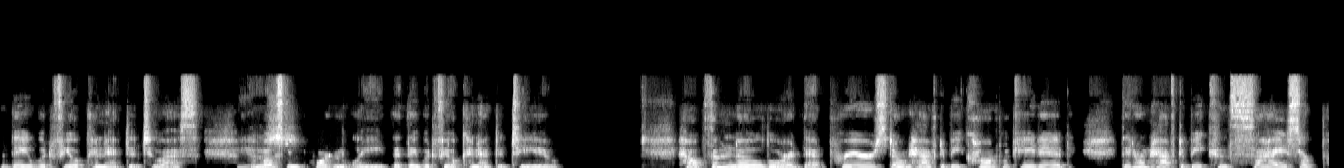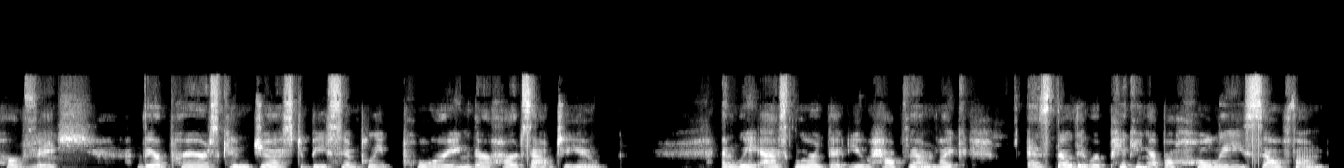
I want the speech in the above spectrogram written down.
they would feel connected to us. Yes. But most importantly, that they would feel connected to you. Help them know, Lord, that prayers don't have to be complicated. They don't have to be concise or perfect. Yes. Their prayers can just be simply pouring their hearts out to you. And we ask, Lord, that you help them, like as though they were picking up a holy cell phone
